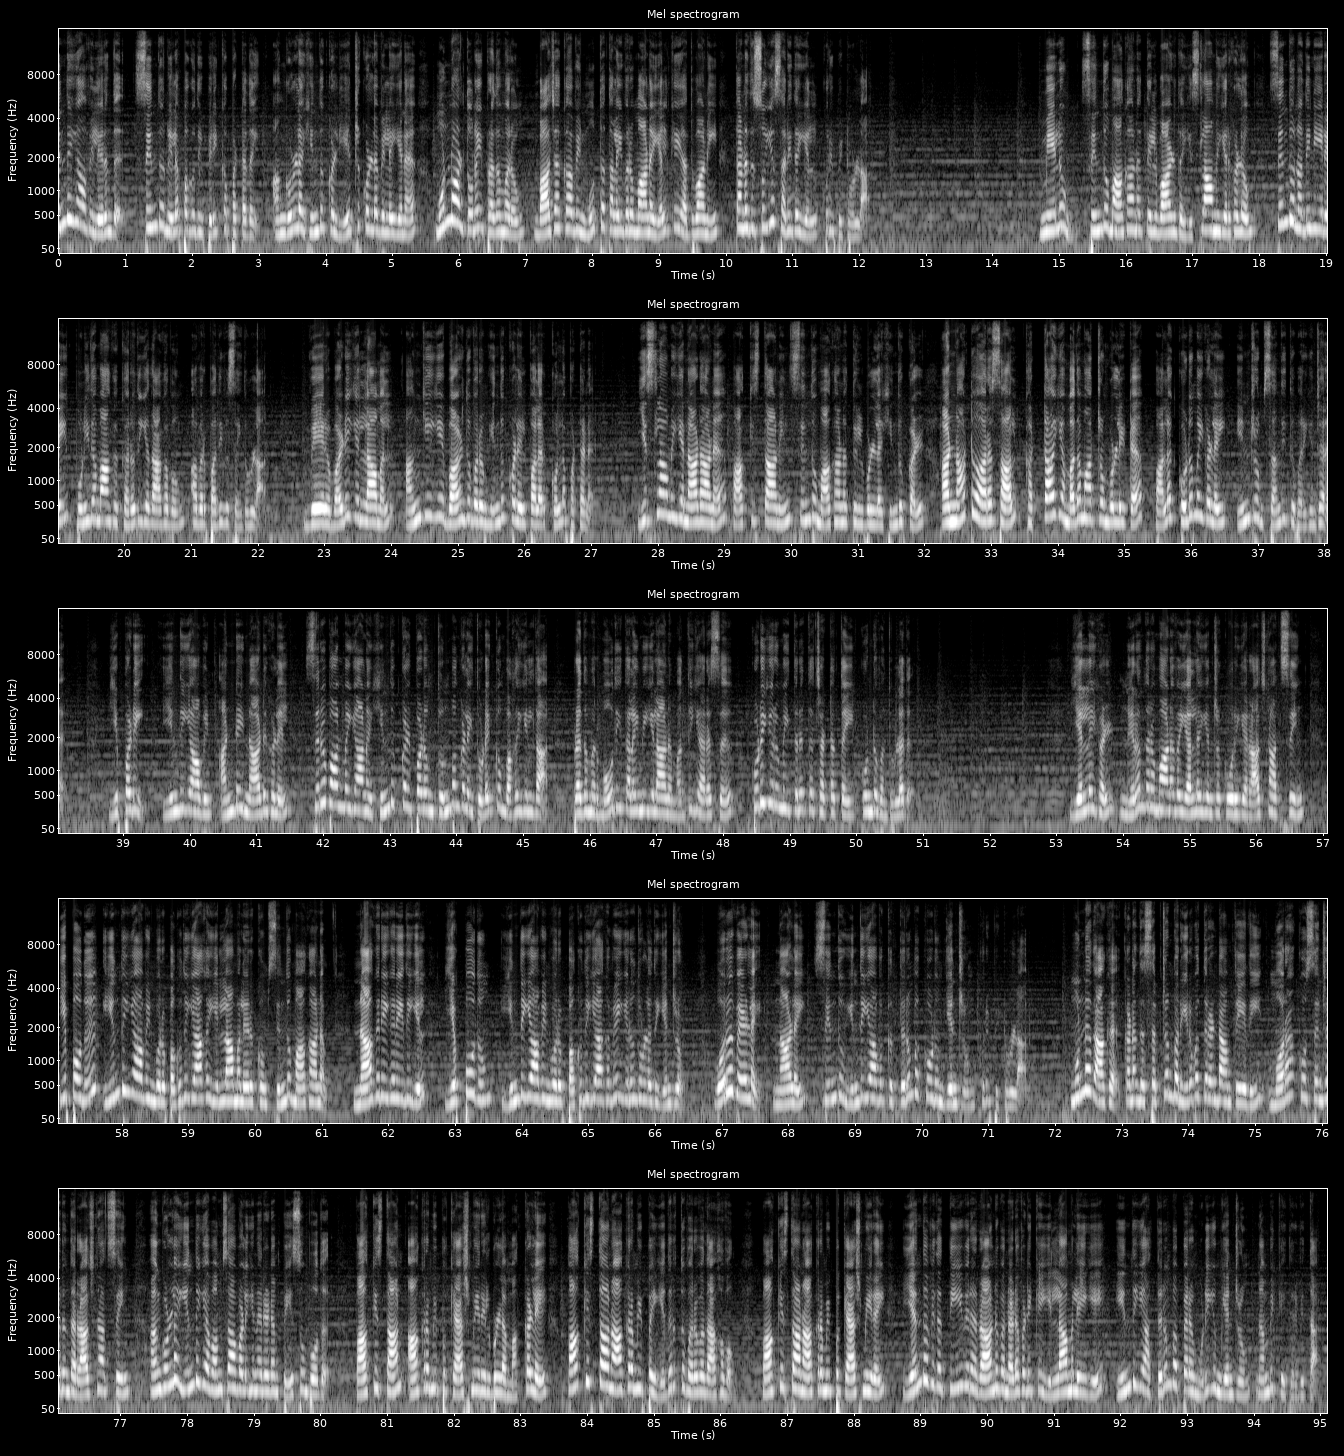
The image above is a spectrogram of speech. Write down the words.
இந்தியாவிலிருந்து சிந்து நிலப்பகுதி பிரிக்கப்பட்டதை அங்குள்ள இந்துக்கள் ஏற்றுக்கொள்ளவில்லை என முன்னாள் துணை பிரதமரும் பாஜகவின் மூத்த தலைவருமான எல் கே அத்வானி தனது சுயசரிதையில் குறிப்பிட்டுள்ளார். மேலும் சிந்து மாகாணத்தில் வாழ்ந்த இஸ்லாமியர்களும் சிந்து நதிநீரை புனிதமாக கருதியதாகவும் அவர் பதிவு செய்துள்ளார். வேறு வழி இல்லாமல் அங்கேயே வாழ்ந்து வரும் இந்துக்களில் பலர் கொல்லப்பட்டனர். இஸ்லாமிய நாடான பாகிஸ்தானின் சிந்து மாகாணத்தில் உள்ள இந்துக்கள் அந்நாட்டு அரசால் கட்டாய மதமாற்றம் உள்ளிட்ட பல கொடுமைகளை இன்றும் சந்தித்து வருகின்றனர். இப்படி இந்தியாவின் அண்டை நாடுகளில் சிறுபான்மையான இந்துக்கள் படும் துன்பங்களை துடைக்கும் வகையில்தான் பிரதமர் மோடி தலைமையிலான மத்திய அரசு குடியுரிமை திருத்தச் சட்டத்தை கொண்டு வந்துள்ளது. எல்லைகள் நிரந்தரமானவை அல்ல என்று கூறிய ராஜ்நாத் சிங் இப்போது இந்தியாவின் ஒரு பகுதியாக இல்லாமல் இருக்கும் சிந்து மாகாணம் நாகரிக ரீதியில் எப்போதும் இந்தியாவின் ஒரு பகுதியாகவே இருந்துள்ளது என்றும் ஒருவேளை நாளை சிந்து இந்தியாவுக்கு திரும்பக்கூடும் என்றும் குறிப்பிட்டுள்ளார். முன்னதாக கடந்த செப்டம்பர் இருபத்தி இரண்டாம் தேதி மொராக்கோ சென்றிருந்த ராஜ்நாத் சிங் அங்குள்ள இந்திய வம்சாவளியினரிடம் பேசும்போது பாகிஸ்தான் ஆக்கிரமிப்பு காஷ்மீரில் உள்ள மக்களே பாகிஸ்தான் ஆக்கிரமிப்பை எதிர்த்து வருவதாகவும் பாகிஸ்தான் ஆக்கிரமிப்பு காஷ்மீரை எந்தவித தீவிர ராணுவ நடவடிக்கை இல்லாமலேயே இந்தியா திரும்பப் பெற முடியும் என்றும் நம்பிக்கை தெரிவித்தார்.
